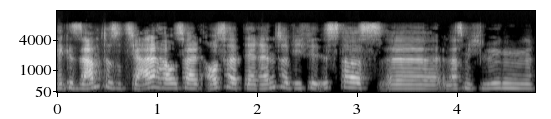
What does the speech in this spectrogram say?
Der gesamte Sozialhaushalt außerhalb der Rente, wie viel ist das? Äh, lass mich lügen,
